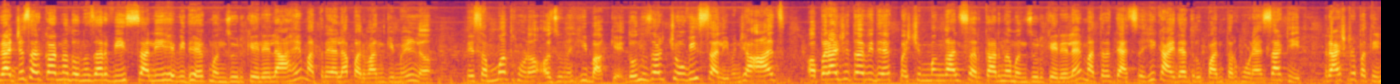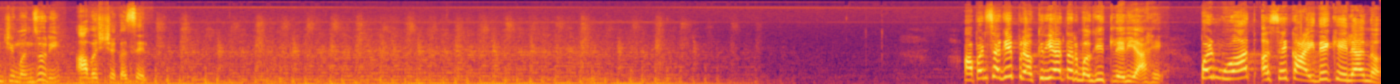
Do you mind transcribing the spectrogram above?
राज्य सरकारनं दोन हजार वीस साली हे विधेयक मंजूर केलेलं आहे. मात्र याला परवानगी मिळणं ते संमत होणं अजूनही बाकी आहे. दोन हजार चोवीस साली म्हणजे आज अपराजिता विधेयक पश्चिम बंगाल सरकारनं मंजूर केलेलं आहे. मात्र त्याचंही कायद्यात रूपांतर होण्यासाठी राष्ट्रपतींची मंजुरी आवश्यक असेल. आपण सगळी प्रक्रिया तर बघितलेली आहे. पण मुळात असे कायदे केल्यानं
